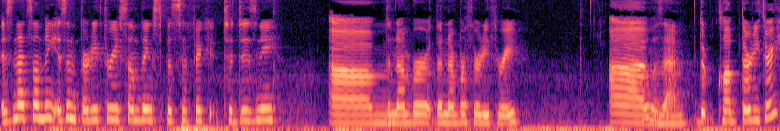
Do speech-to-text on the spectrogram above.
isn't that something? Isn't 33 something specific to Disney? um, The number, the number 33. um, was that? The Club 33?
